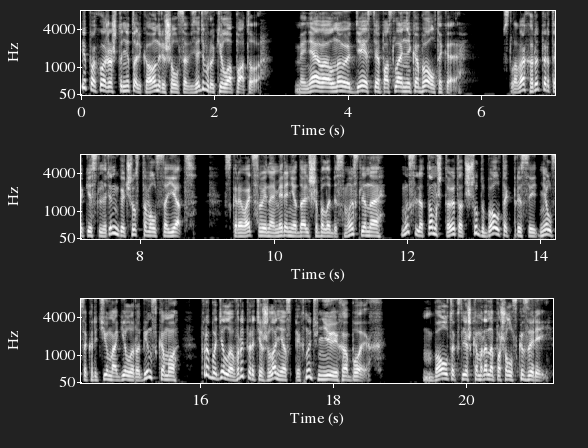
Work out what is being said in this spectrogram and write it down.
и похоже, что не только он решился взять в руки лопату. «Меня волнуют действия посланника Болтика». В словах Руперта Кислеринга чувствовался яд. Скрывать свои намерения дальше было бессмысленно. Мысль о том, что этот шут Болтик присоединился к рытью могилы Рубинскому, пробудила в Руперте желание спихнуть в нее их обоих. Болтик слишком рано пошел с козырей.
